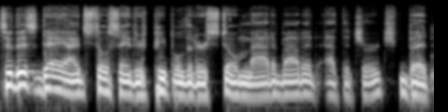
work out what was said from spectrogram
to this day. I'd still say there's people that are still mad about it at the church. But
